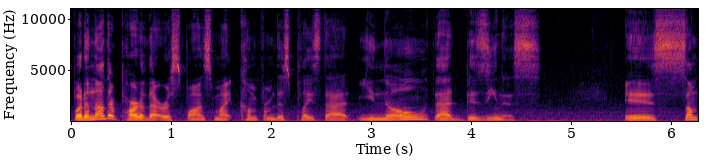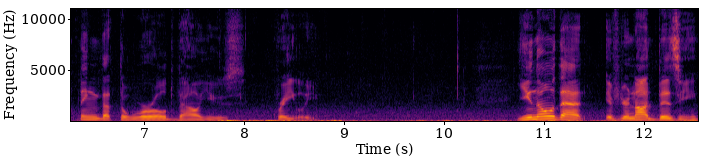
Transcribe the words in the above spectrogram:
But another part of that response might come from this place that you know that busyness is something that the world values greatly. You know that if you're not busy,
